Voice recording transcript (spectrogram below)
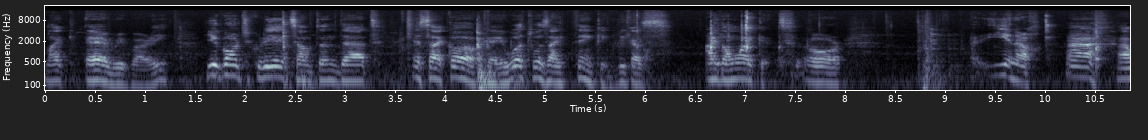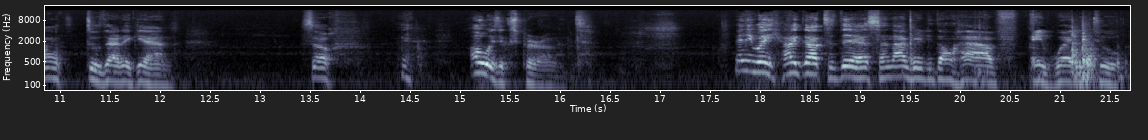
like everybody, you're going to create something that it's like, okay, what was I thinking? Because I don't like it. Or you know, uh, I won't do that again. So, yeah, always experiment. Anyway, I got to this and I really don't have a way to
